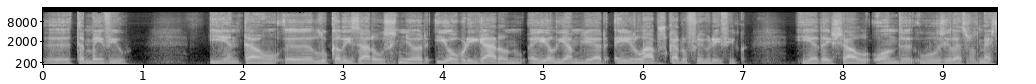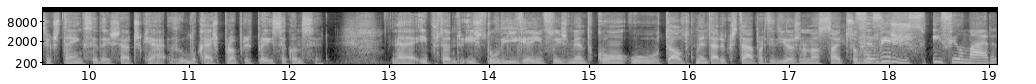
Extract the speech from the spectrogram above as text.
eh, também viu. E então eh, localizaram o senhor e obrigaram-no, a ele e à mulher, a ir lá buscar o frigorífico e a deixá-lo onde os eletrodomésticos têm que ser deixados, que há locais próprios para isso acontecer. Eh, e portanto isto liga infelizmente com o tal documentário que está a partir de hoje no nosso site sobre o Fazer lixo. isso e filmar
